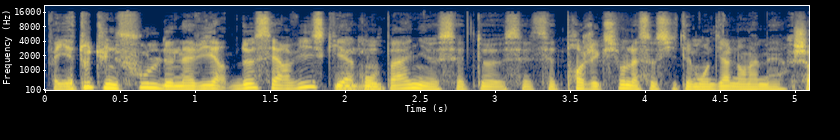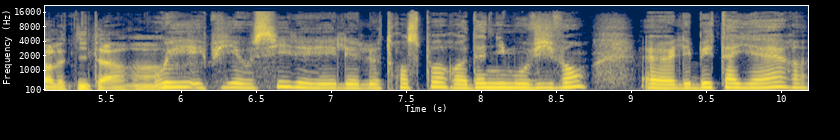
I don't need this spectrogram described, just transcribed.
Enfin, il y a toute une foule de navires de service qui mmh. accompagnent cette, cette, cette, projection de la société mondiale dans la mer. Charlotte Nittard. Hein. Oui, et puis il y a aussi les, les, le transport d'animaux vivants, euh, les bétaillères,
